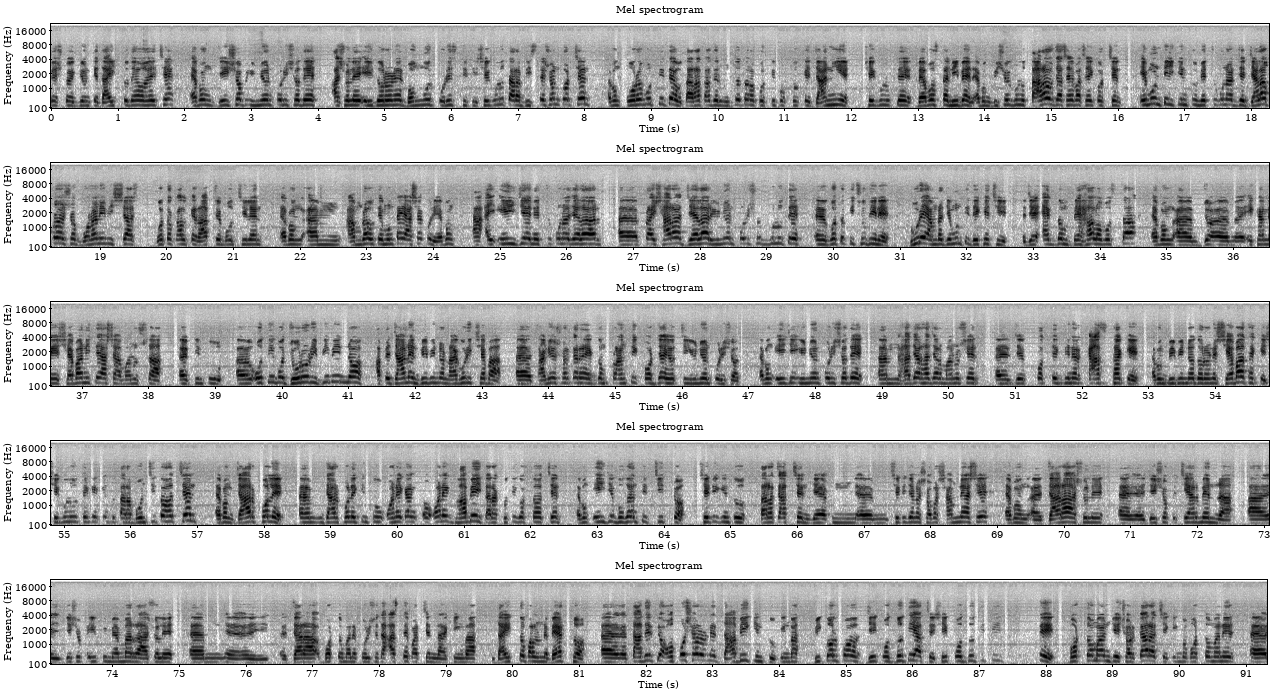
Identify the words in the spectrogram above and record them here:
বেশ কয়েকজনকে দায়িত্ব দেওয়া হয়েছে এবং যেই সব ইউনিয়ন পরিষদে আসলে এই ধরনের বঙ্গুর পরিস্থিতি সেগুলো তারা বিশ্লেষণ করছেন এবং পরবর্তীতেও তারা তাদের ঊর্ধ্বতন কর্তৃপক্ষকে জানিয়ে সেগুলোতে ব্যবস্থা নিবেন এবং বিষয়গুলো তারাও যাচাই বাছাই করছেন, এমনটিই কিন্তু নেত্রকোনার যে জেলা প্রশাসক বনানী বিশ্বাস গতকালকে রাত্রে বলছিলেন এবং আমরাও তেমনটাই আশা করি এবং এই যে নেত্রকোনা জেলার প্রায় সারা জেলার ইউনিয়ন পরিষদগুলোতে গত কিছুদিনে ঘুরে আমরা যেমনটি দেখেছি যে একদম বেহাল অবস্থা এবং এখানে সেবা নিতে আসা মানুষরা কিন্তু অতীব জরুরি বিভিন্ন, আপনি জানেন বিভিন্ন নাগরিক সেবা স্থানীয় সরকারের একদম প্রান্তিক পর্যায়ে হচ্ছে ইউনিয়ন পরিষদ। এবং এই যে ইউনিয়ন পরিষদে হাজার হাজার মানুষের যে প্রত্যেক দিনের কাজ থাকে এবং বিভিন্ন ধরনের সেবা থাকে, সেগুলো থেকে কিন্তু তারা বঞ্চিত হচ্ছেন। এবং যার ফলে যার ফলে কিন্তু অনেক, অনেকভাবেই তারা ক্ষতিগ্রস্ত হচ্ছেন এবং এই যে ভোগান্তির চিত্র, সেটি কিন্তু তারা চাচ্ছেন যে সেটি যেন সবার সামনে আসে এবং যারা আসলে যেসব চেয়ারম্যানরা যেসব ইউপি মেম্বাররা আসলে যারা বর্তমানে পরিষদে আসতে পারছেন না কিংবা দায়িত্ব পালনে ব্যর্থ তাদেরকে অপসারণের দাবি কিন্তু কিংবা বিকল্প যে পদ্ধতি আছে, সেই পদ্ধতিতে বর্তমান যে সরকার আছে কিংবা বর্তমানের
